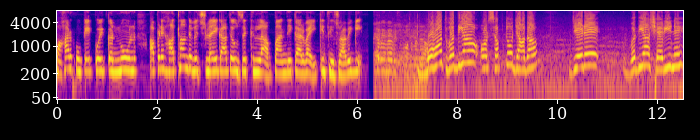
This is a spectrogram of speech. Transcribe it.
ਬਾਹਰ ਹੋ ਕੇ ਕੋਈ ਕਾਨੂੰਨ ਆਪਣੇ ਹੱਥਾਂ ਦੇ ਵਿੱਚ ਲਏਗਾ ਤੇ ਉਸ ਦੇ ਖਿਲਾਫ ਬਣਦੀ ਕਾਰਵਾਈ ਕੀਤੀ ਜਾਵੇਗੀ। ਬਹੁਤ ਵਧੀਆ ਔਰ ਸਭ ਤੋਂ ਜ਼ਿਆਦਾ ਜਿਹੜੇ ਵਧੀਆ ਸ਼ਹਿਰੀ ਨੇ,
